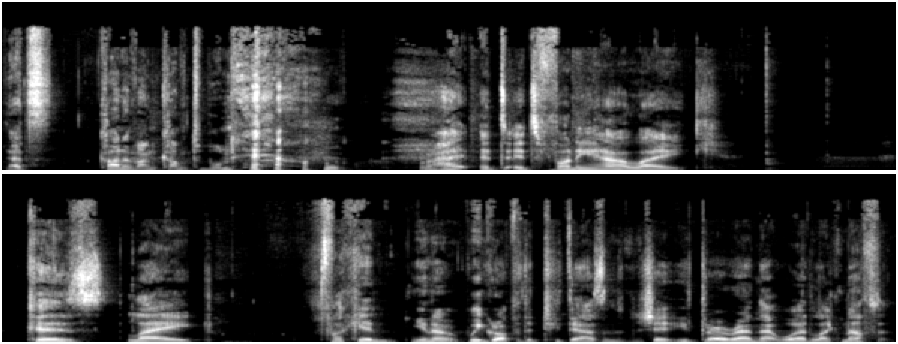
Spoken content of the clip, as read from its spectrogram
that's kind of uncomfortable now. Right? It's it's funny how like cuz like fucking, you know, we grew up in the 2000s and shit. You throw around that word like nothing.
